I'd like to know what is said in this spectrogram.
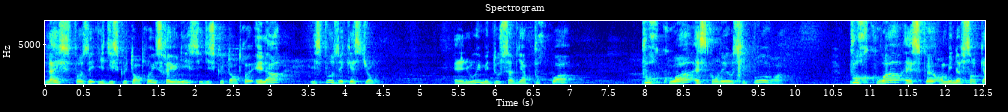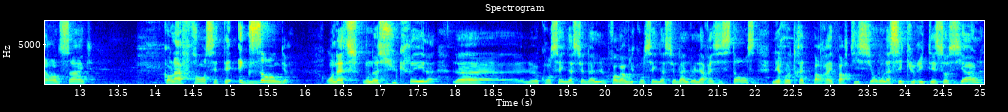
là ils, se posent, ils discutent entre eux, ils se réunissent, ils discutent entre eux, et là ils se posent des questions. Et oui, mais d'où ça vient? Pourquoi? Pourquoi est-ce qu'on est aussi pauvre? Pourquoi est-ce qu'en 1945, quand la France était exsangue on a, su créer national, le programme du Conseil national de la résistance, les retraites par répartition, la sécurité sociale?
